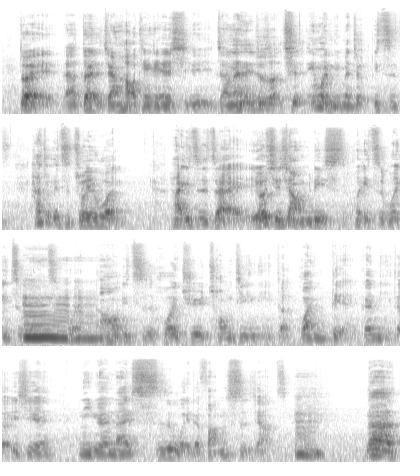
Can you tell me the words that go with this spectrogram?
对，啊，对，讲好听点是洗礼，讲难听点就是说，其实因为你们就一直，他就一直追问，他一直在，尤其像我们历史会一直问，一直问，一直问，然后一直会去冲击你的观点跟你的一些你原来思维的方式这样子。嗯，那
